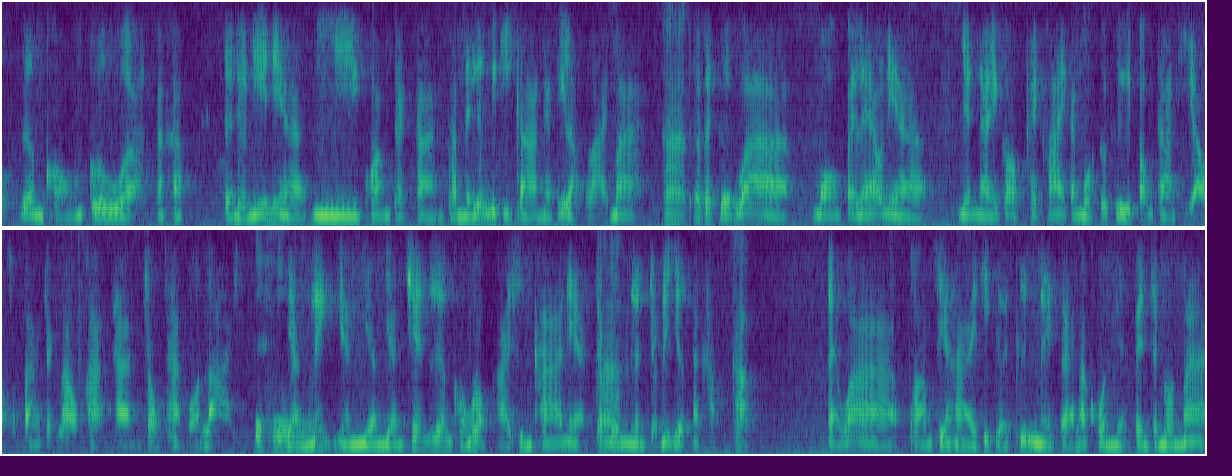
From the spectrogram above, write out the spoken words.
ภเรื่องของกลัวนะครับ แต่เดี๋ยวนี้เนี่ยมีความแตกต่างกันในเรื่องวิธีการเนี่ยที่หลากหลายมาก ฮะ แต่ถ้าเกิดว่ามองไปแล้วเนี่ย ยังไงก็คล้าย ๆ กันหมดก็คือต้องการที่จะเอาสตางค์จากเราผ่านทางช่องทางออนไลน์ โอ้โหอย่างเล็กอย่างอย่างอย่างเช่น เรื่องของหลอกขายสินค้าเนี่ยจำนวนเงินจะไม่เยอะนะครับ ครับ แต่ว่าความเสียหายที่เกิดขึ้นในแต่ละคนเนี่ยเป็นจำนวนมาก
